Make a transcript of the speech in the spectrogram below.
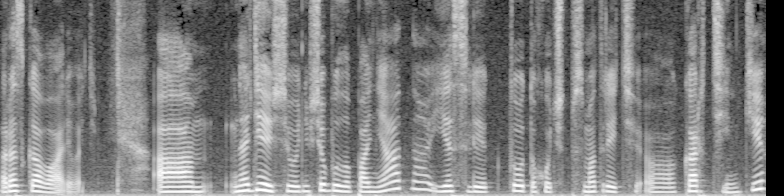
разговаривать. А, надеюсь, сегодня все было понятно. Если кто-то хочет посмотреть а, картинки,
